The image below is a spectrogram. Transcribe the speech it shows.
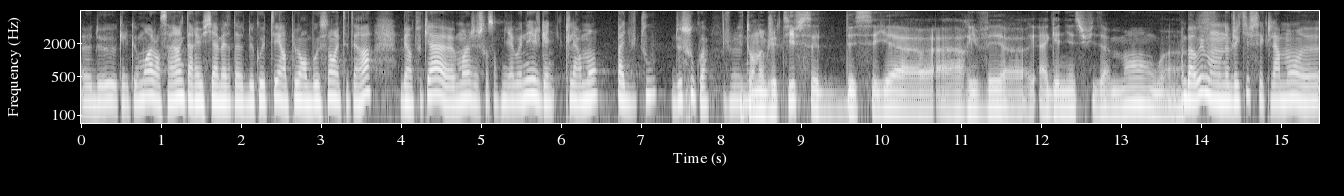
de quelques mois, j'en sais rien, que tu as réussi à mettre de côté un peu en bossant, etc. Mais en tout cas, moi, j'ai 60 000 abonnés et je gagne clairement pas du tout dessous. Quoi. Et ton objectif, c'est d'essayer à, arriver à, gagner suffisamment ou ah Bah oui, mon objectif, c'est clairement euh,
